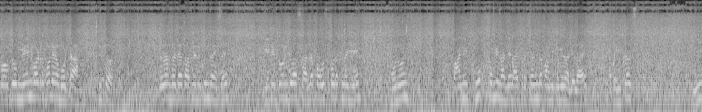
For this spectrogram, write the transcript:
तो जो मेन वॉटरफॉल आहे का मोठा तिथं. त्याच्यासाठी आता आपल्याला इथून जायचं आहे गेले दोन दिवस झालं पाऊस पडत नाही आहे म्हणून पाणी खूप कमी झालेलं आहे प्रचंड पाणी कमी झालेलं आहे. आता इथंच मी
